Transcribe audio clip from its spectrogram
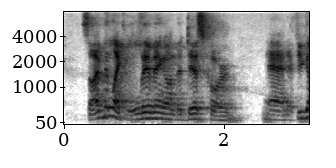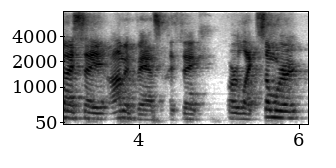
so I've been like living on the Discord. And if you guys say I'm advanced, I think, or like somewhere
